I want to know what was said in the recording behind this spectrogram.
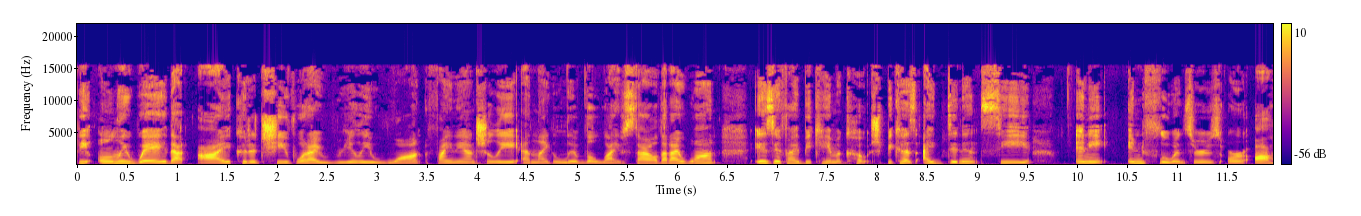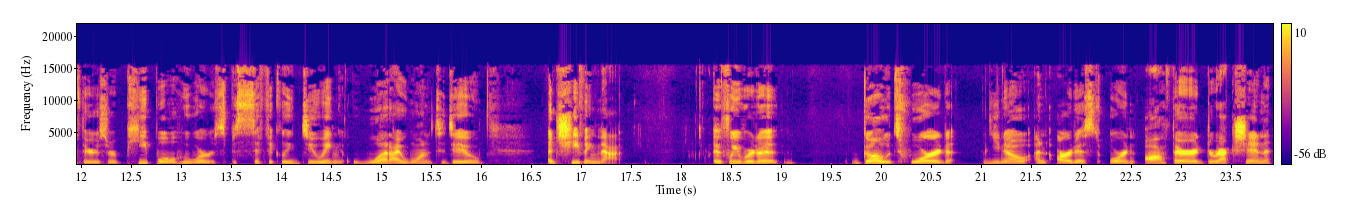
the only way that I could achieve what I really want financially and like live the lifestyle that I want is if I became a coach because I didn't see any influencers or authors or people who were specifically doing what I wanted to do achieving that. If we were to go toward, you know, an artist or an author direction,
